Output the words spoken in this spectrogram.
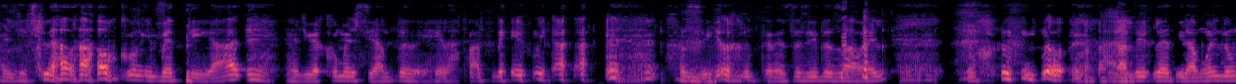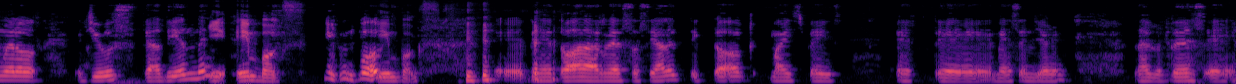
El Dios le ha dado con investigar. El Dios es comerciante de la pandemia. Así que lo que usted necesita saber. le, tiramos el número Juice, ¿te atiende? inbox. Inbox. Inbox. Eh, tiene todas las redes sociales: TikTok, MySpace, este, Messenger. La que ustedes. Eh,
